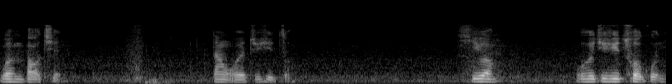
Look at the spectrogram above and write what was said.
我很抱歉，但我会继续走，希望我会继续错过你。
